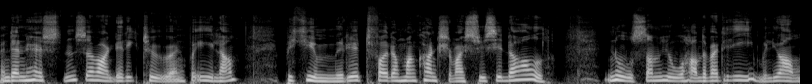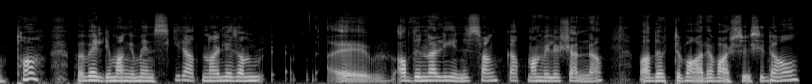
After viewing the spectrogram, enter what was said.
Men den høsten så var direktøren på Ila bekymret for om han kanskje var suicidal. Noe som jo hadde vært rimelig å anta for veldig mange mennesker, at når liksom eh, adrenalinet sank, at man ville skjønne hva dette var og var suicidal.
